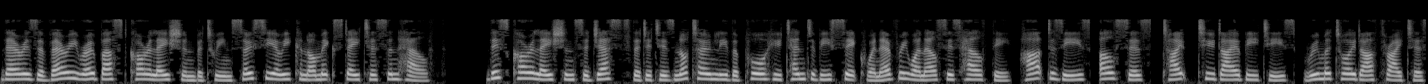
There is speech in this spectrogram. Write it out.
There is a very robust correlation between socioeconomic status and health. This correlation suggests that it is not only the poor who tend to be sick when everyone else is healthy, heart disease, ulcers, type 2 diabetes, rheumatoid arthritis,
